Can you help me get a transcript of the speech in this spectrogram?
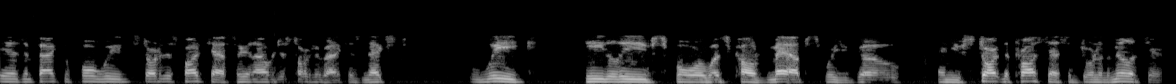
is, in fact, before we started this podcast, he and I were just talking about it because next week he leaves for what's called MEPS, where you go and you start the process of joining the military.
